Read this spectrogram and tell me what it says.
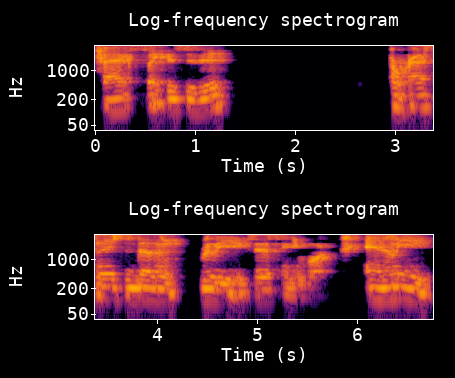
facts, like this is it. Procrastination doesn't really exist anymore. And I mean,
